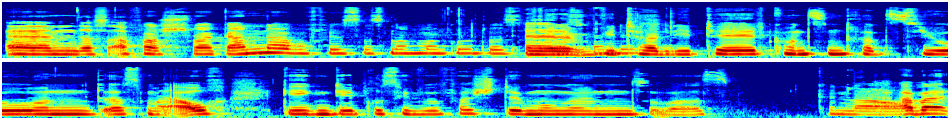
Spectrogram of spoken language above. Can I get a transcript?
Ähm, das Ashwagandha, wofür ist das nochmal gut? Was äh, Vitalität, Konzentration, dass man auch gegen depressive Verstimmungen, sowas. Genau. Aber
